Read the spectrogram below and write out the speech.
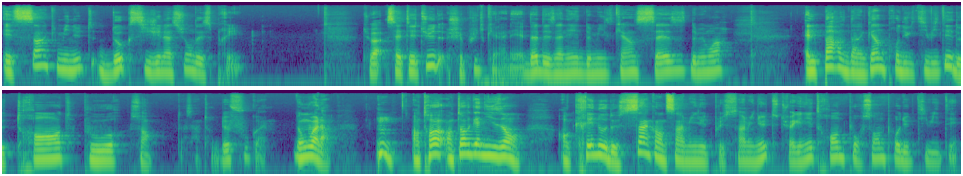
et 5 minutes d'oxygénation d'esprit. Tu vois, cette étude, je sais plus de quelle année, elle date des années 2015-16 de mémoire, elle parle d'un gain de productivité de 30%. C'est un truc de fou quand même. Donc voilà, en t'organisant en créneau de 55 minutes plus 5 minutes, tu vas gagner 30% de productivité.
